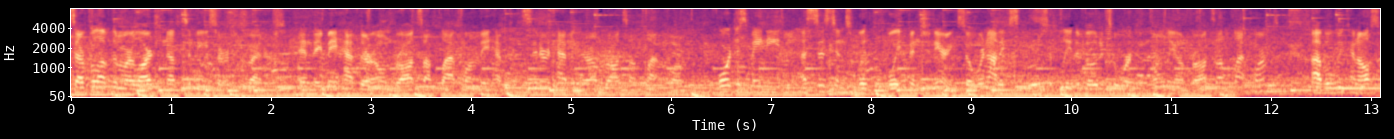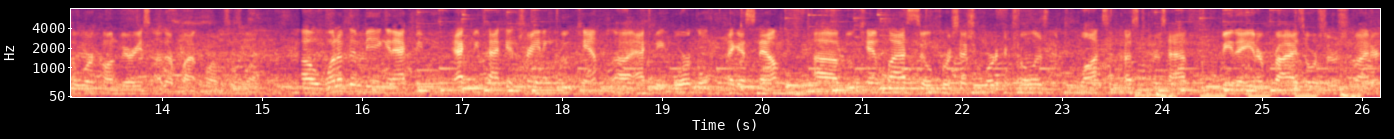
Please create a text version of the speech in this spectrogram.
several of them are large enough to be service providers, and they may have their own BroadSoft platform, may have considered having their own BroadSoft platform, or just may need assistance with VoIP engineering. So we're not exclusively devoted to working only on BroadSoft platforms, uh, but we can also work on various other platforms as well. Uh, one of them being an Acme, Acme Packet Training Boot Camp, uh, Acme Oracle, I guess now, uh, boot camp class. So for session border controllers, which lots of customers have, be they enterprise or service provider,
